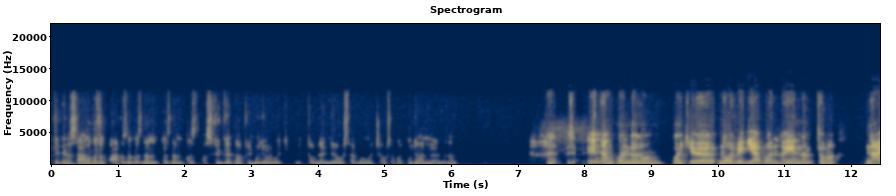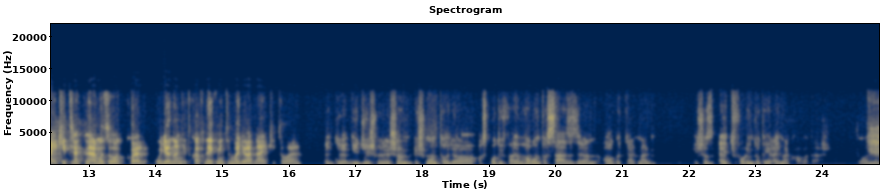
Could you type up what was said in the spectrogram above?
Egyébként a számok azok változnak, az, nem, az, nem, az, az független hogy magyar vagy, mit tudom, Lengyelországban vagy Csehországban, ugyanannyi lenne, nem? Hát, én nem gondolom, hogy Norvégiában, ha én nem tudom, a Nike-t reklámozó, akkor ugyanannyit kapnék, mint a magyar Nike-tól. Egy DJ ismerősöm, és mondta, hogy a, a Spotify-on havonta százezeren hallgatják meg, és az egy forintot ér egy meghallgatás. Majdnem.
